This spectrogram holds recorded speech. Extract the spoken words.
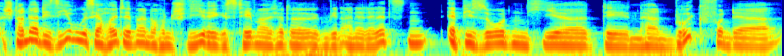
Standardisierung ist ja heute immer noch ein schwieriges Thema. Ich hatte irgendwie in einer der letzten Episoden hier den Herrn Brück von der,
